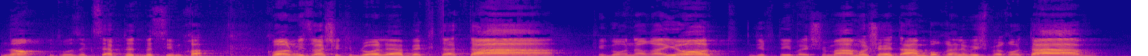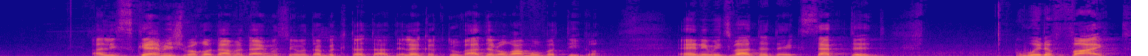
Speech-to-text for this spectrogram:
No, it was accepted בשמחה. כל מצווה שקיבלו עליה בקטטה, כגון עריות, דכתיב אשמע משה את העם בוחן למשפחותיו, על עסקי משפחותיו, מתי הם עושים אותה בקטטה? דלקה כתובה דלא רמו בתיגרא. Any mitzvah that they accepted with a fight,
